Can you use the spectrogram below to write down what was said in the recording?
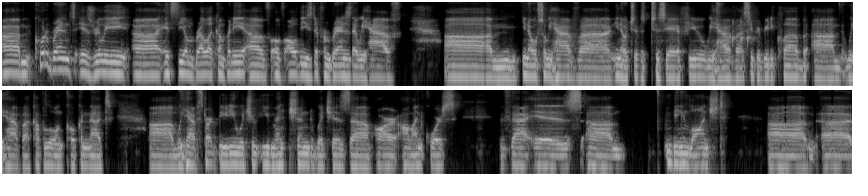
um, Coda Brands is really uh, it's the umbrella company of of all these different brands that we have. Um, you know, so we have uh, you know to to say a few, we have a Secret Beauty Club, um, we have a Kapuluan Coconut. Um, we have Start Beauty, which you, you mentioned, which is uh, our online course that is um, being launched um, uh,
